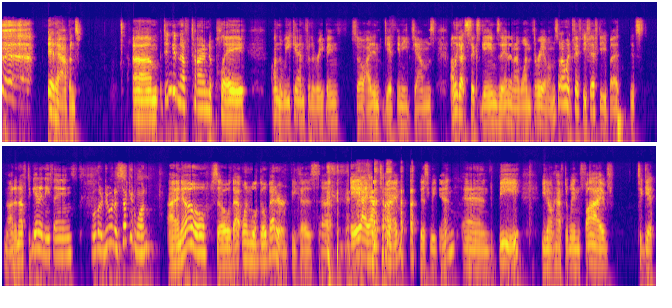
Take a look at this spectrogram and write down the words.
eh, it happens. Um, didn't get enough time to play on the weekend for the reaping, so I didn't get any gems. I only got six games in, and I won three of them, so I went 50-50, but it's not enough to get anything. Well, they're doing a second one. I know, so that one will go better because uh, A, I have time this weekend, and B, you don't have to win five to get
